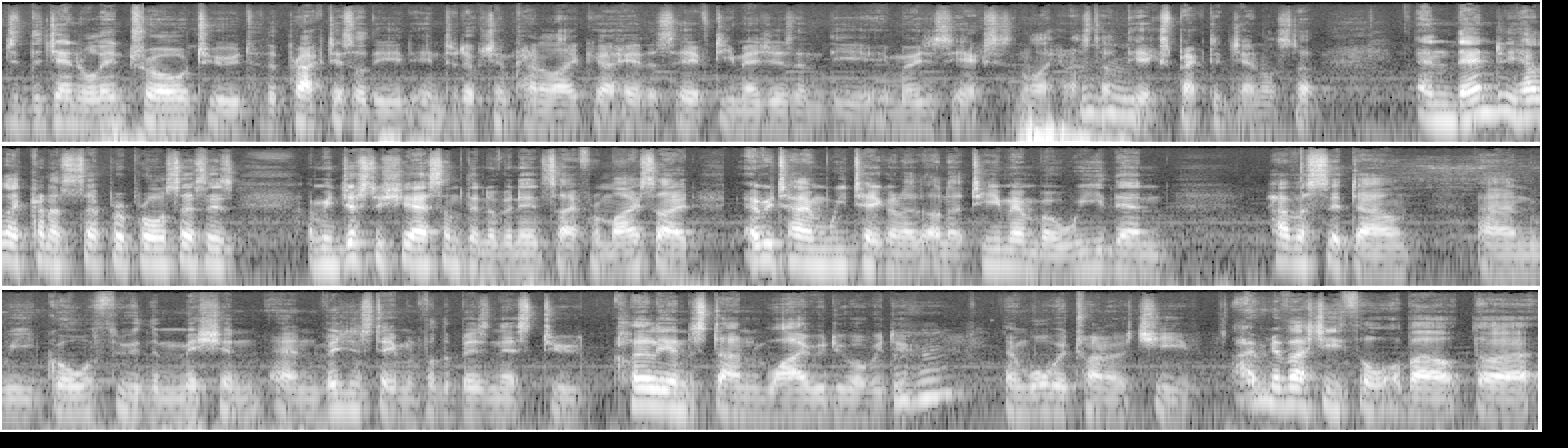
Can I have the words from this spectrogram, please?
the, the general intro to, to the practice or the introduction, kind of like, uh, hey, the safety measures and the emergency exits and all that kind of stuff, the expected general stuff. And then do you have like kind of separate processes? I mean, just to share something of an insight from my side, every time we take on a, on a team member, we then have a sit down and we go through the mission and vision statement for the business to clearly understand why we do what we do mm-hmm. and what we're trying to achieve. I've never actually thought about the,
